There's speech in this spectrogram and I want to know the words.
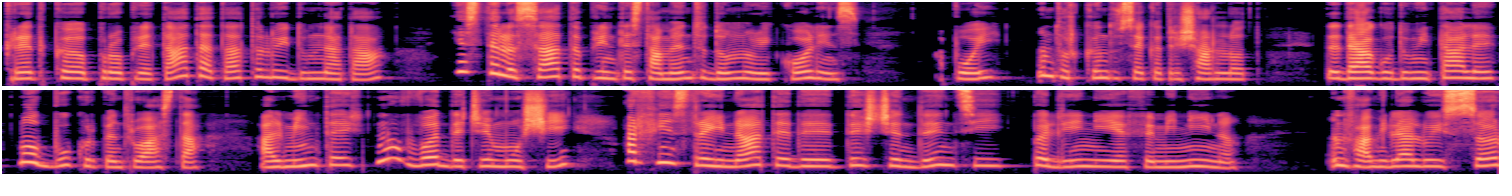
Cred că proprietatea tatălui dumneata este lăsată prin testament domnului Collins. Apoi, întorcându-se către Charlotte, de dragul dumitale, mă bucur pentru asta. Al minteri, nu văd de ce moșii ar fi înstrăinate de descendenții pe linie feminină. În familia lui Sir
